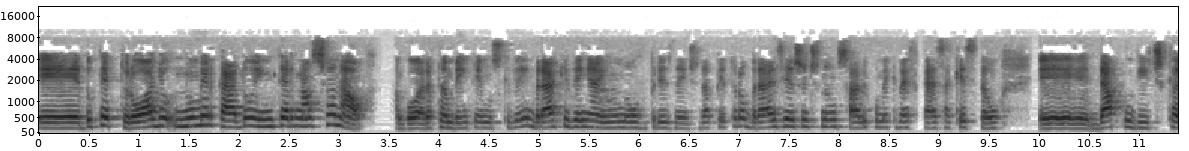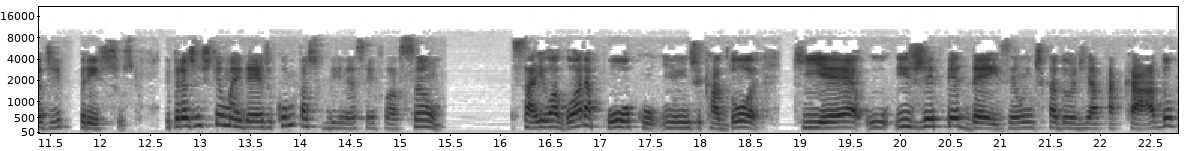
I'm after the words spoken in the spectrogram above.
é, do petróleo no mercado internacional. Agora, também temos que lembrar que vem aí um novo presidente da Petrobras e a gente não sabe como é que vai ficar essa questão é, da política de preços. E para a gente ter uma ideia de como está subindo essa inflação, Saiu agora há pouco um indicador que é o IGP-10, é um indicador de atacado,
